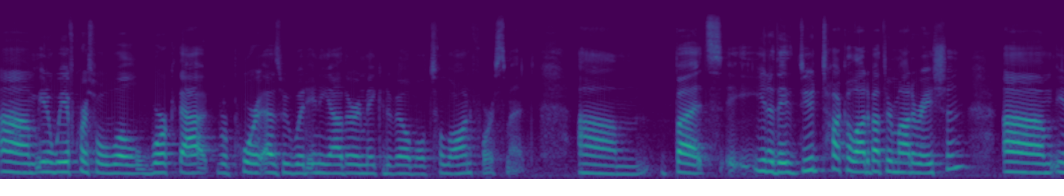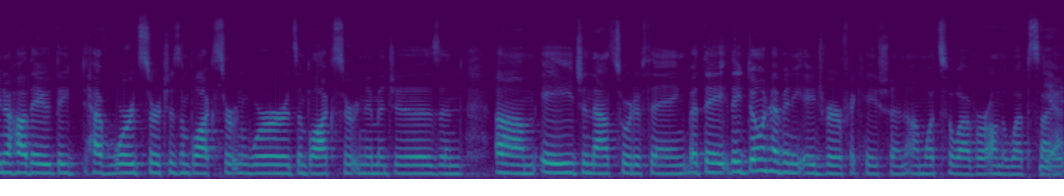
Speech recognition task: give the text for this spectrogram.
Um, you know, we of course will, will work that report as we would any other and make it available to law enforcement. Um, but you know, they do talk a lot about their moderation. Um, you know how they, they have word searches and block certain words and block certain images and um, age and that sort of thing. But they, they don't have any age verification um, whatsoever on the website. Yeah,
